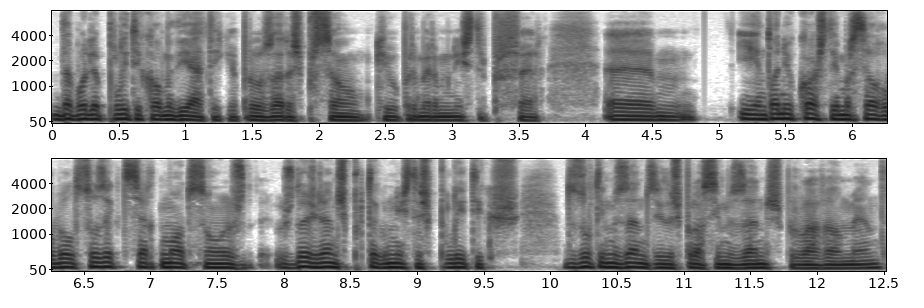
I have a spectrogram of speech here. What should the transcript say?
da bolha político-mediática, para usar a expressão que o Primeiro-Ministro prefere. Uh, e António Costa e Marcelo Rebelo de Sousa, que de certo modo são os, os dois grandes protagonistas políticos dos últimos anos e dos próximos anos, provavelmente,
